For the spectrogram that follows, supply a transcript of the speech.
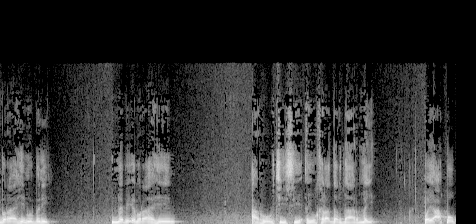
ibraahimu bani nebi ibraahim caruurtiisii ayuu kala dardaarmay. Wa yacquub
